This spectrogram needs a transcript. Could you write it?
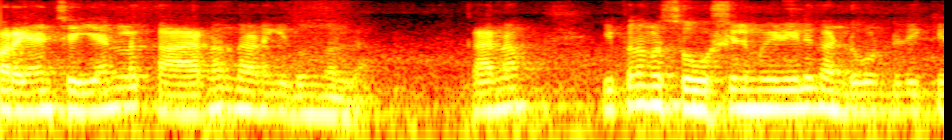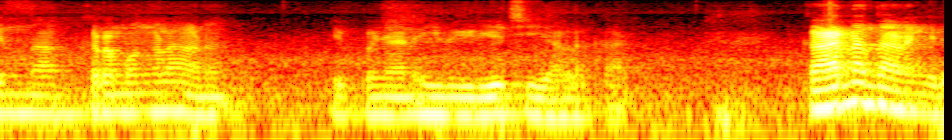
പറയാൻ ചെയ്യാനുള്ള കാരണം എന്താണെങ്കിൽ ഇതൊന്നുമല്ല. കാരണം ഇപ്പോൾ നമ്മൾ സോഷ്യൽ മീഡിയയിൽ കണ്ടുകൊണ്ടിരിക്കുന്ന അക്രമങ്ങളാണ് ഇപ്പോൾ ഞാൻ ഈ വീഡിയോ ചെയ്യാനുള്ള കാരണം. കാരണം എന്താണെങ്കിൽ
